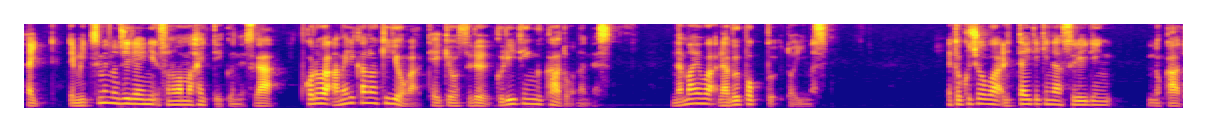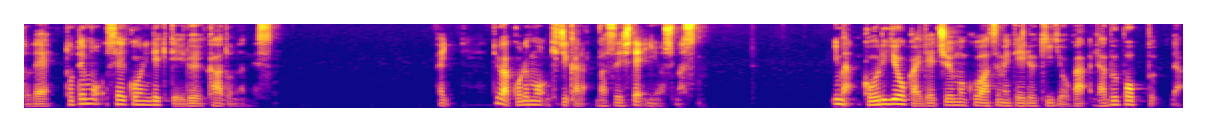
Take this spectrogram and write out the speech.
はい。で、3つ目の事例にそのまま入っていくんですが、これはアメリカの企業が提供するグリーティングカードなんです。名前はラブポップと言います。特徴は立体的な 3D のカードで、とても精巧にできているカードなんです。はい。では、これも記事から抜粋して引用します。今、小売業界で注目を集めている企業がラブポップだ。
